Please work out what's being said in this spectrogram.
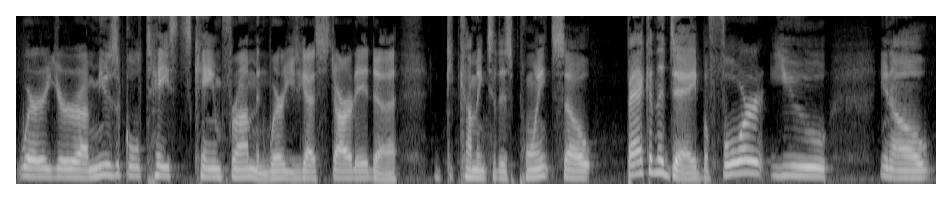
where your uh, musical tastes came from and where you guys started uh, coming to this point. So back in the day, before you you know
